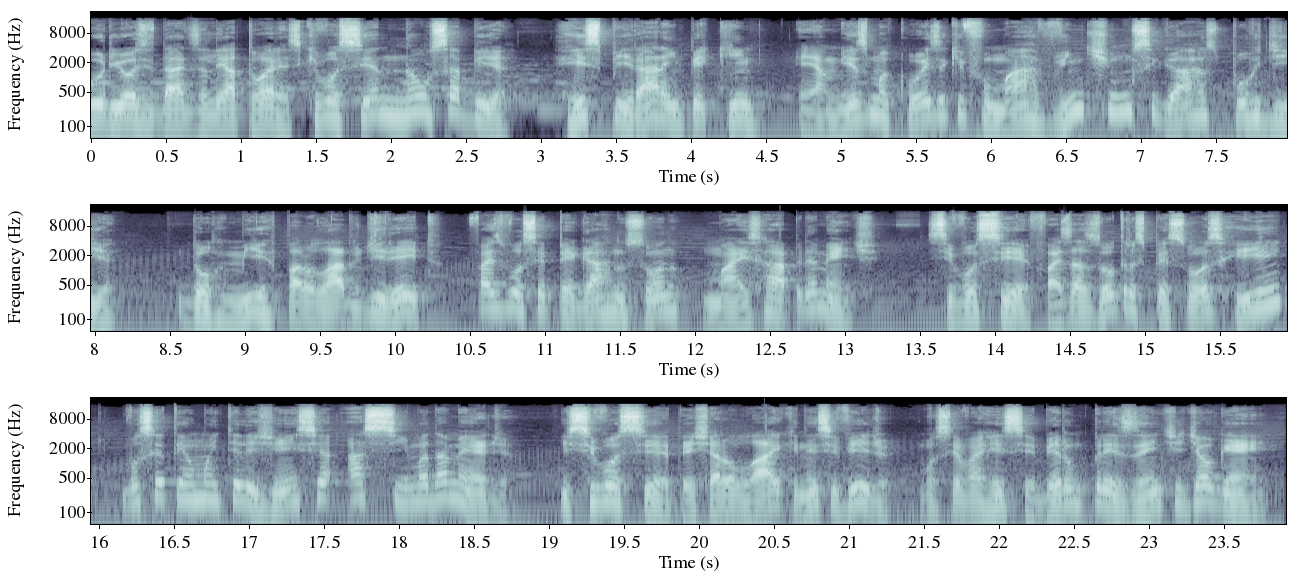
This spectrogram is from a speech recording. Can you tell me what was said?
curiosidades aleatórias que você não sabia. Respirar em Pequim é a mesma coisa que fumar 21 cigarros por dia. Dormir para o lado direito faz você pegar no sono mais rapidamente. Se você faz as outras pessoas rirem, você tem uma inteligência acima da média. E se você deixar o like nesse vídeo, você vai receber um presente de alguém.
